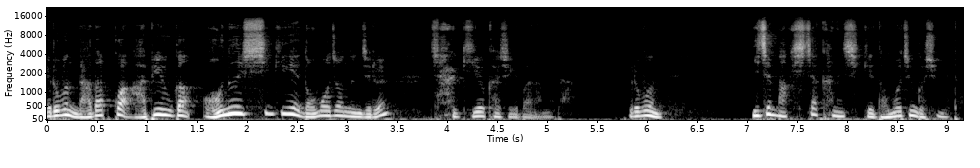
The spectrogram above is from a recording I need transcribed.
여러분 나답과 아비우가 어느 시기에 넘어졌는지를 잘 기억하시기 바랍니다. 여러분 이제 막 시작하는 시기에 넘어진 것입니다.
